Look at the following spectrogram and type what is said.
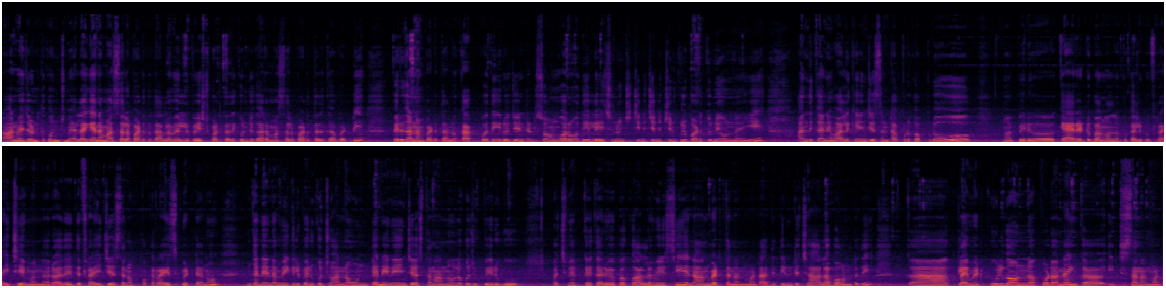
నాన్ వెజ్ వండితే కొంచెం ఎలాగైనా మసాలా పడుతుంది. అల్లం వెల్లుల్లి పేస్ట్ పడుతుంది కొంచెం గరం మసాలా పడుతుంది కాబట్టి పెరుగన్నం పెడతాను. కాకపోతే ఈరోజు ఏంటంటే సోమవారం ఉదయం లేచి నుంచి చిన్న చిన్న చినుకులు పడుతూనే ఉన్నాయి. అందుకని వాళ్ళకి ఏం చేస్తుంటే అప్పటికప్పుడు పెరు పెరుగు క్యారెట్ బంగాళదుంప కలిపి ఫ్రై చేయమన్నారు. అదైతే ఫ్రై చేశాను. ఒక పక్క రైస్ పెట్టాను. ఇంకా నేను మిగిలిపోయిన కొంచెం అన్నం ఉంటే నేను ఏం చేస్తాను? అన్నంలో కొంచెం పెరుగు పచ్చిమిరపకాయ కరివేపాకు అల్లం వేసి నానబెడతాను అనమాట అది తింటే చాలా బాగుంటుంది. క్లైమేట్ కూల్గా ఉన్నా కూడా ఇంకా ఇచ్చిస్తాను అనమాట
